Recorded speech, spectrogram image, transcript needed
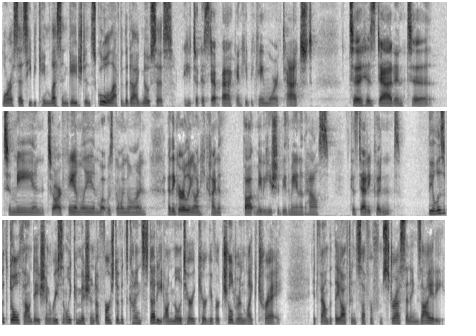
Laura says he became less engaged in school after the diagnosis. He took a step back and he became more attached to his dad and to to me and to our family and what was going on. I think early on he kind of thought maybe he should be the man of the house because daddy couldn't. The Elizabeth Dole Foundation recently commissioned a first of its kind study on military caregiver children like Trey. It found that they often suffer from stress and anxiety,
